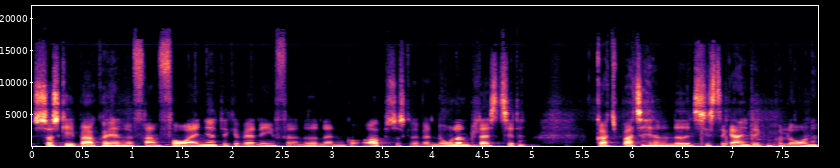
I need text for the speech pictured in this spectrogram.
så skal I bare kunne hænderne frem foran jer. Det kan være, at den ene falder ned, og den anden går op. Så skal der være nogenlunde plads til det. Godt, bare tage hænderne ned en sidste gang, læg dem på lårene.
